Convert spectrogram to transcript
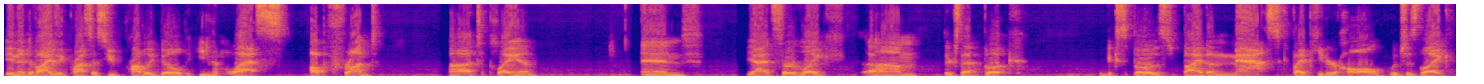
in a devising process, you probably build even less up front uh, to play in. And yeah, it's sort of like um, there's that book, Exposed by the Mask by Peter Hall, which is like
